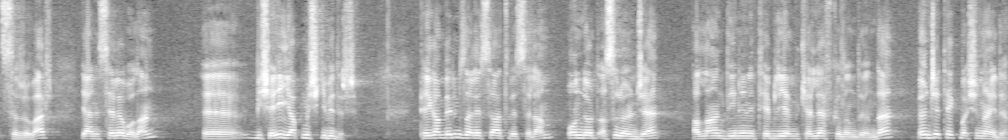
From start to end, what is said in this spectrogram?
sırrı var. Yani sebep olan e, bir şeyi yapmış gibidir. Peygamberimiz Aleyhisselatü Vesselam 14 asır önce Allah'ın dinini tebliğe mükellef kılındığında önce tek başınaydı.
